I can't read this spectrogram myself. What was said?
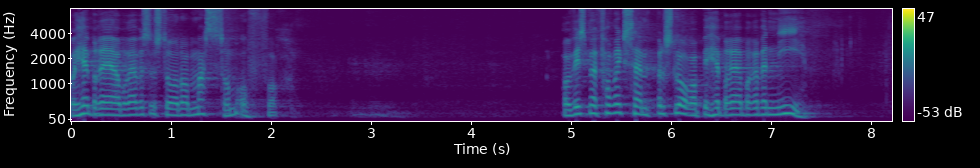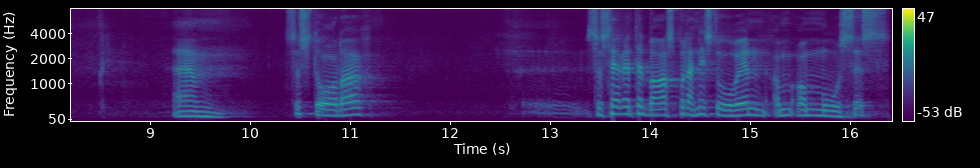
Og I Hebreabrevet så står det masse om offer. Og Hvis vi f.eks. slår opp i Hebreabrevet 9, um, så står der Så ser jeg tilbake på den historien om, om Moses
